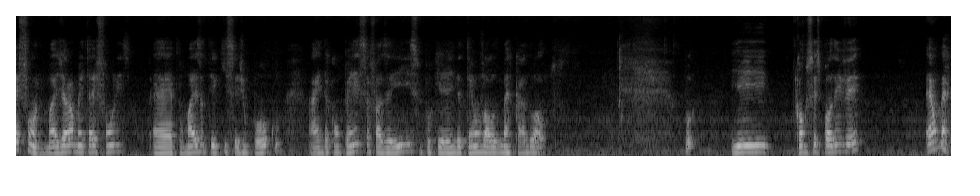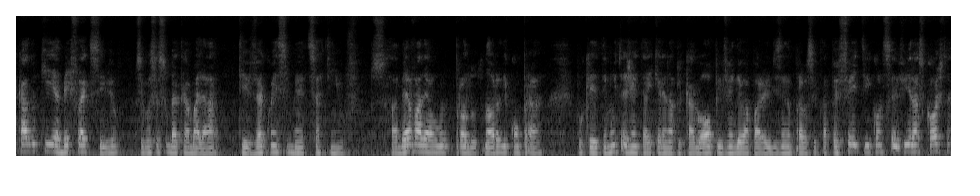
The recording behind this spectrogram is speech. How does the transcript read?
iPhone, mas geralmente iPhones, é, por mais antigo que seja um pouco, ainda compensa fazer isso porque ainda tem um valor de mercado alto. E como vocês podem ver, é um mercado que é bem flexível. Se você souber trabalhar, tiver conhecimento certinho, saber avaliar o produto na hora de comprar, porque tem muita gente aí querendo aplicar golpe e vender o aparelho dizendo para você que está perfeito e quando você vira as costas,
